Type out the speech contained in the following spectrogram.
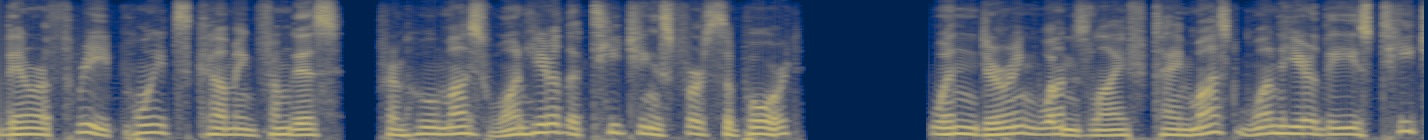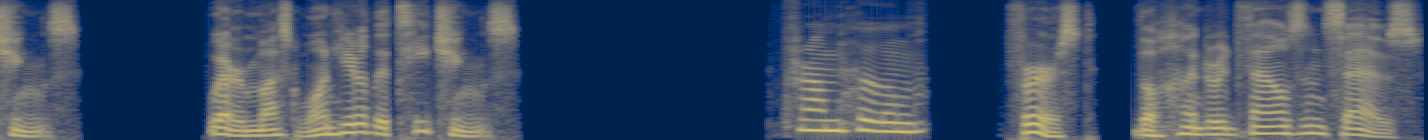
there are three points coming from this from whom must one hear the teachings for support? When during one's lifetime must one hear these teachings? Where must one hear the teachings? From whom? First, the hundred thousand says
